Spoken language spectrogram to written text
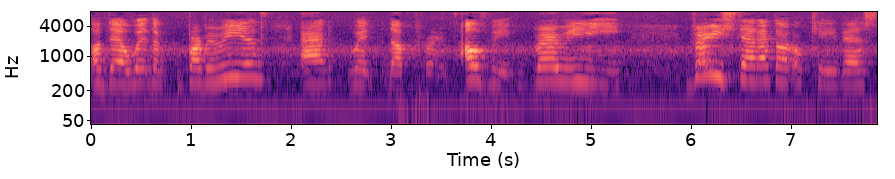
up there with the barbarians and with the prince. I was being very very sad. I thought, okay, there's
